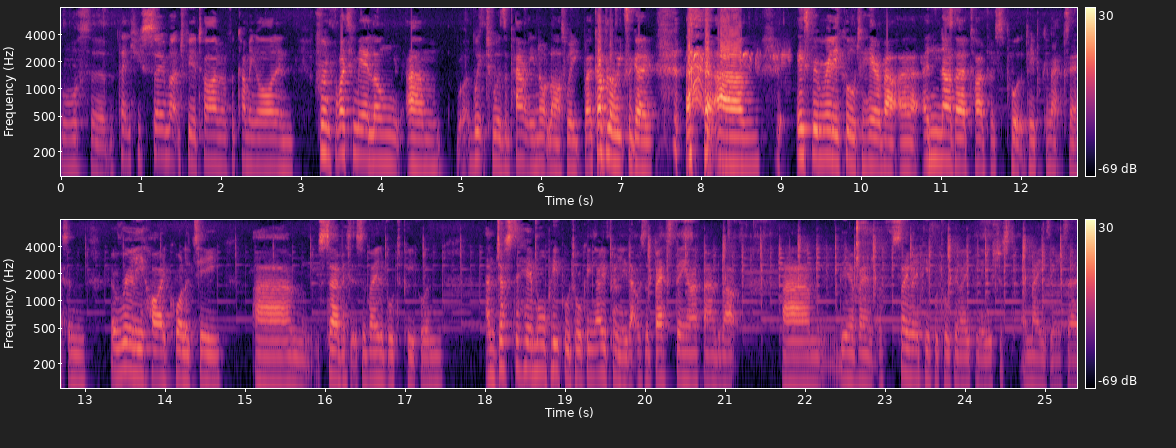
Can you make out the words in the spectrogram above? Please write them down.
Awesome. Thank you so much for your time and for coming on and for inviting me along, um, which was apparently not last week, but a couple of weeks ago. um, it's been really cool to hear about uh, another type of support that people can access and a really high quality um, service that's available to people. And, and just to hear more people talking openly, that was the best thing I found about um, the event. Of so many people talking openly was just amazing. So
